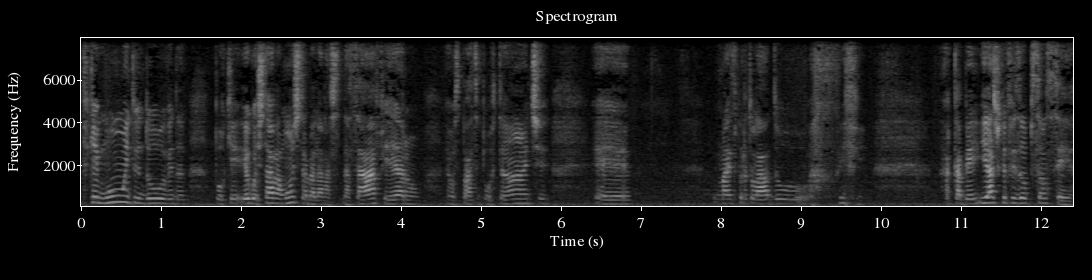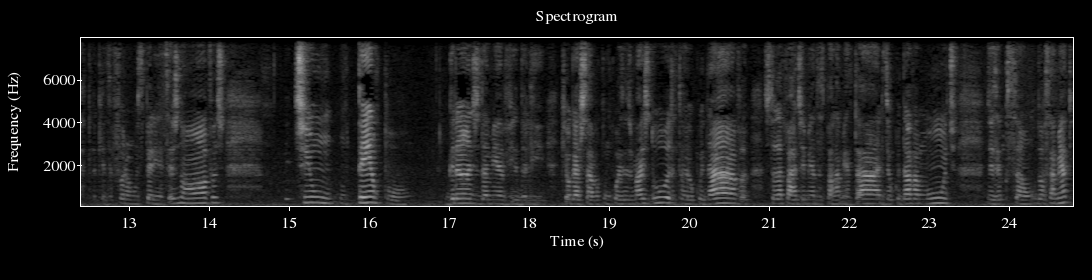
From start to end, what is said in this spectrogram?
fiquei muito em dúvida, porque eu gostava muito de trabalhar na, na SAF, era um, é um espaço importante. É, mas, por outro lado, enfim, acabei. E acho que eu fiz a opção certa. Quer dizer, foram experiências novas. Tinha um, um tempo grande da minha vida ali que eu gastava com coisas mais duras, então eu cuidava de toda a parte de emendas parlamentares, eu cuidava muito de execução do orçamento,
